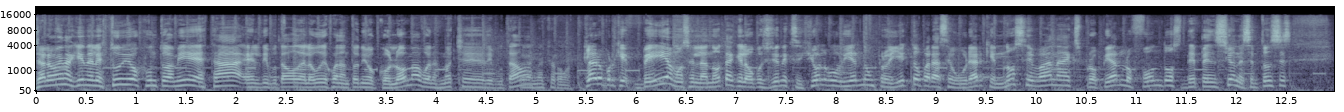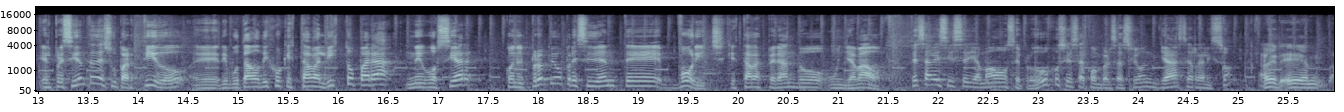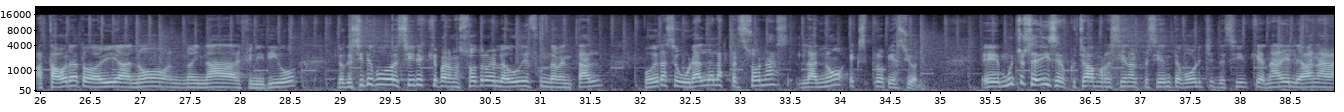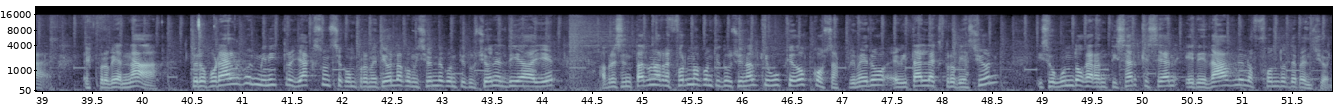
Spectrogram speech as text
Ya lo ven aquí en el estudio, junto a mí está el diputado de la UDI, Juan Antonio Coloma. Buenas noches, diputado. Buenas noches, Román. Claro, porque veíamos en la nota que la oposición exigió al gobierno un proyecto para asegurar que no se van a expropiar los fondos de pensiones. Entonces, el presidente de su partido, eh, diputado, dijo que estaba listo para negociar con el propio presidente Boric, que estaba esperando un llamado. ¿Usted sabe si ese llamado se produjo, si esa conversación ya se realizó? A ver, eh, hasta ahora todavía no, no hay nada definitivo. Lo que sí te puedo decir es que para nosotros en la UDI es fundamental poder asegurarle a las personas la no expropiación. Eh, mucho se dice, escuchábamos recién al presidente Boric decir que nadie le van a expropiar nada, pero por algo el ministro Jackson se comprometió en la Comisión de Constitución el día de ayer a presentar una reforma constitucional que busque dos cosas. Primero, evitar la expropiación y segundo, garantizar que sean heredables los fondos de pensión.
